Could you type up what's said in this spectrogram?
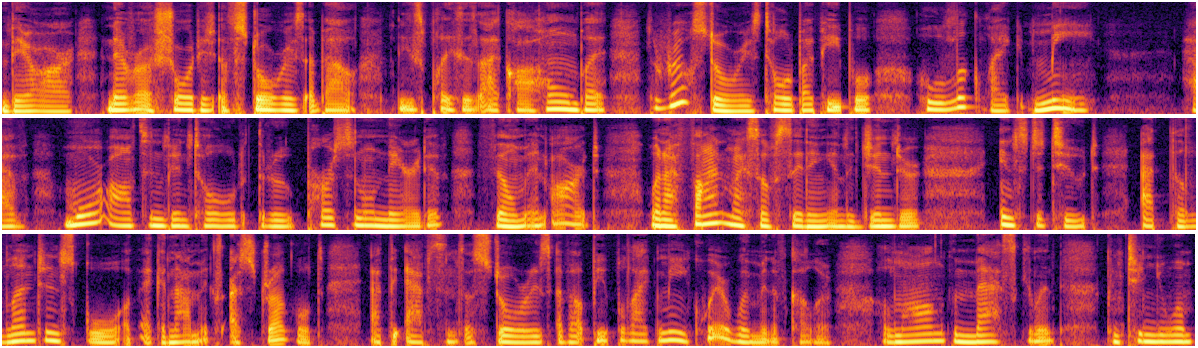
there are never a shortage of stories about these places I call home, but the real stories told by people who look like me have more often been told through personal narrative, film, and art. When I find myself sitting in the Gender Institute at the London School of Economics, I struggled at the absence of stories about people like me, queer women of color, along the masculine continuum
